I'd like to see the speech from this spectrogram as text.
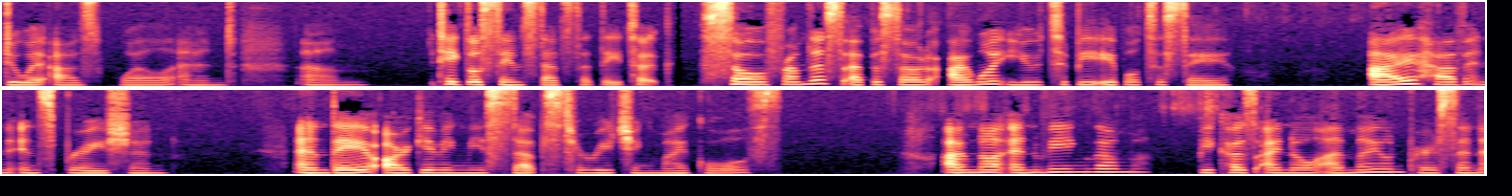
do it as well and um, take those same steps that they took. So from this episode i want you to be able to say i have an inspiration and they are giving me steps to reaching my goals. I'm not envying them because I know I'm my own person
